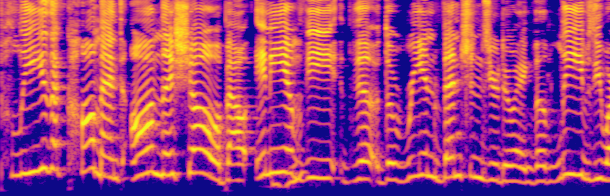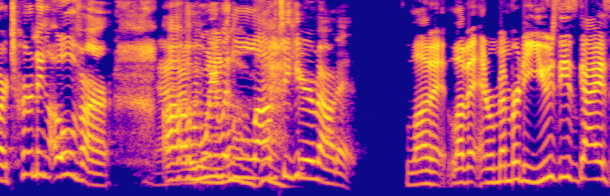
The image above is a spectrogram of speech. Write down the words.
please comment on this show about any Mm-hmm. of the the the reinventions you're doing, the leaves you are turning over. Yeah, um, we would know. love Yeah. to hear about it. Love it. Love it. And remember to use these guys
